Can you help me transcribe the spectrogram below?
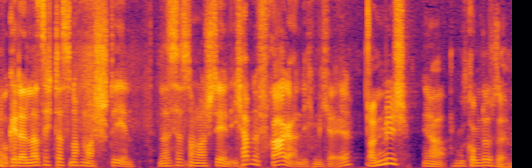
Okay, dann lasse ich das nochmal stehen. Lass ich das nochmal stehen. Ich habe eine Frage an dich, Michael. An mich? Ja. Wie kommt das denn?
